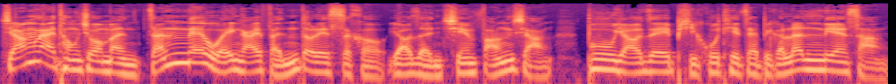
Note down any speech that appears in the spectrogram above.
将来同学们真的为爱奋斗的时候，要认清方向，不要热屁股贴在别个冷脸上。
